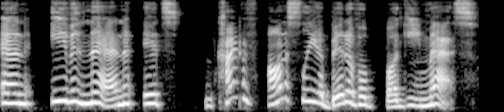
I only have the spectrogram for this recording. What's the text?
And even then, it's kind of honestly a bit of a buggy mess.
